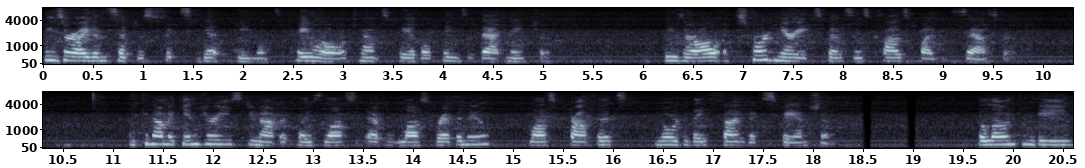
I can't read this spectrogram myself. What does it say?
These are items such as fixed debt payments, payroll, accounts payable, things of that nature. These are all extraordinary expenses caused by the disaster. Economic injuries do not replace lost, eh, lost revenue, lost profits, nor do they fund expansion. The loan can be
